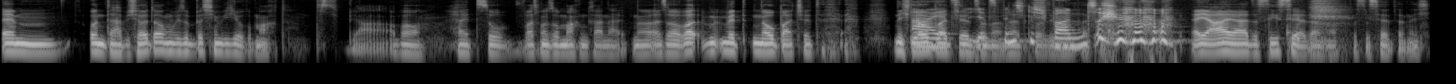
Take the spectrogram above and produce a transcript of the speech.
Ähm, und da habe ich heute irgendwie so ein bisschen Video gemacht. Das, ja, aber halt so, was man so machen kann halt. Ne? Also mit No Budget. Nicht Low ah, Budget. Jetzt, jetzt bin halt ich gespannt. ja, ja, ja, das siehst du ja dann noch. Das ist ja dann nicht.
